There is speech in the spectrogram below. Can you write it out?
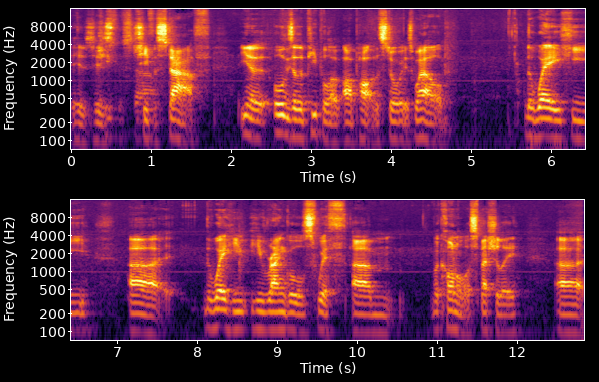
his his Chief of staff. chief of staff. You know, all these other people are, are part of the story as well. The way he uh, the way he, he wrangles with um, McConnell, especially, uh,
